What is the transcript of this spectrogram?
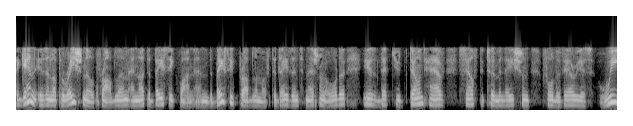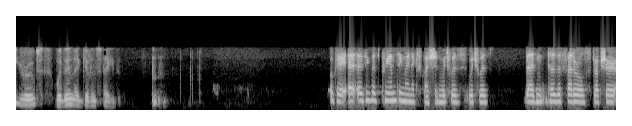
again, is an operational problem and not a basic one. And the basic problem of today's international order is that you don't have self determination for the various we groups within a given state. Okay, I, I think that's preempting my next question, which was which was then does a federal structure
